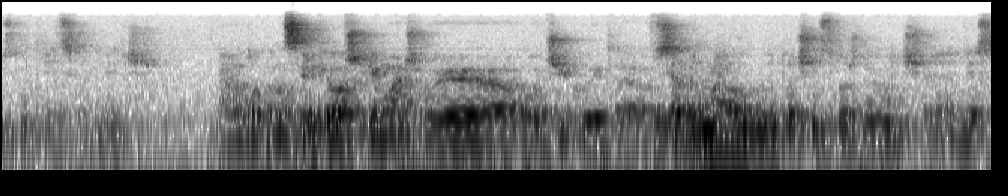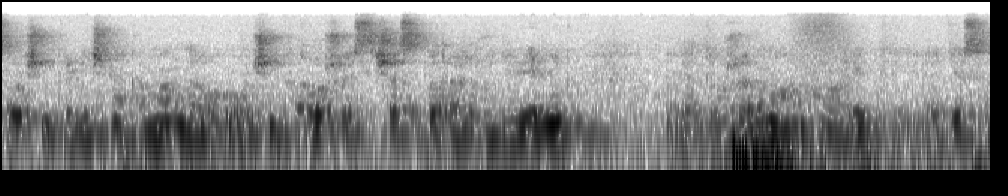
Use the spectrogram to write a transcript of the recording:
будем смотреть сегодня вечером. Е, Тобто, наскільки важкий матч ви е, очікуєте? в Я себе? думаю, будет очень сложный матч. Одесса очень приличная команда, очень хорошая. Сейчас обыграли Будивельник. Это уже о многом говорит. И Одесса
